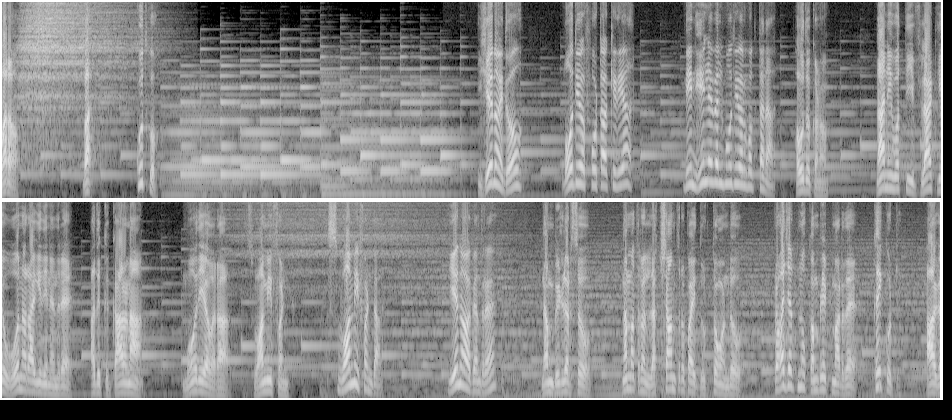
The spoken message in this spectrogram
ಬರೋ. ಬಾ ಕೂತ್ಕೋ. ಏನೋ ಇದು? ಮೋದಿಯವ್ರ ಫೋಟೋ ಹಾಕಿದ್ಯಾ? ನೀನು ಈ ಲೆವೆಲ್ ಮೋದಿಯವ್ರಿಗೆ ಹೋಗ್ತಾನ ಹೌದು ಕಣೋ. ನಾನು ಇವತ್ತು ಈ ಫ್ಲ್ಯಾಟ್ಗೆ ಓನರ್ ಆಗಿದ್ದೀನಿ ಅಂದರೆ ಅದಕ್ಕೆ ಕಾರಣ ಮೋದಿಯವರ ಸ್ವಾಮಿ ಫಂಡ್ ಸ್ವಾಮಿ ಫಂಡ ಏನೋ ಹಾಗಂದ್ರೆ? ನಮ್ಮ ಬಿಲ್ಡರ್ಸು ನಮ್ಮ ಹತ್ರ ಲಕ್ಷಾಂತರ ರೂಪಾಯಿ ದುಡ್ಡು ತಗೊಂಡು ಪ್ರಾಜೆಕ್ಟ್ನು ಕಂಪ್ಲೀಟ್ ಮಾಡಿದೆ ಕೈ ಕೊಟ್ಟರು ಆಗ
